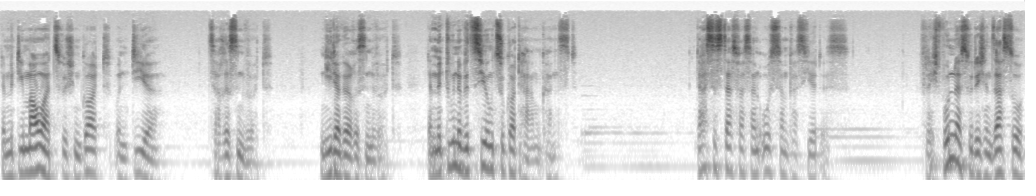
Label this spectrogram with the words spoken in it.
damit die Mauer zwischen Gott und dir zerrissen wird, niedergerissen wird, damit du eine Beziehung zu Gott haben kannst. Das ist das, was an Ostern passiert ist. Vielleicht wunderst du dich und sagst so,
